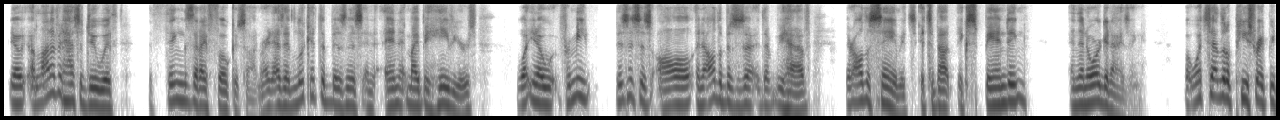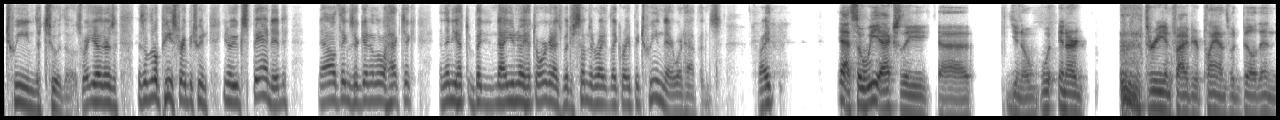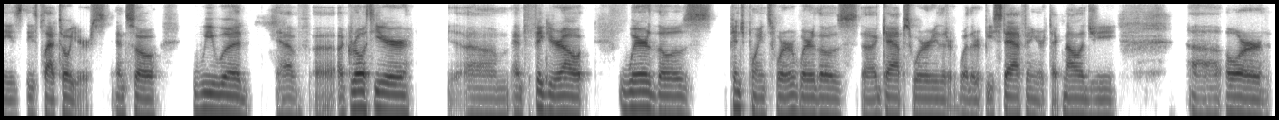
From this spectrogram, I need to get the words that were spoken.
you know, a lot of it has to do with the things that I focus on, right? As I look at the business and and my behaviors, what you know, for me, business is all and all the business that we have, they're all the same. It's it's about expanding and then organizing. But what's that little piece right between the two of those, right? You know, there's there's a little piece right between, you know, you expanded, now things are getting a little hectic, and then you have to, but now you know you have to organize, but there's something right like right between there. What happens, right? Yeah. So we actually, uh, you know, in our three and five year plans would build in these these plateau years, and so we would have a, a growth year um, and figure out where those pinch points were, where those uh, gaps were, either whether it be staffing or technology uh, or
